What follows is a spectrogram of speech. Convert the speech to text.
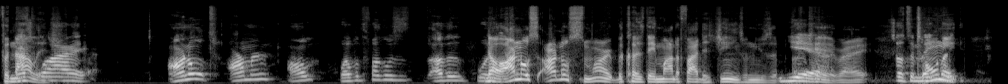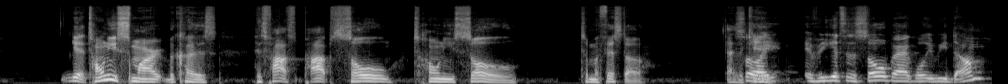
For That's knowledge. why Arnold Armor. All what the fuck was other? what- no, Arnold's Arnold's smart because they modified his genes when he was a, a kid, right? So to Tony, make like, yeah, Tony's smart because his pops pop sold Tony's soul to Mephisto as a kid. like, if he gets his soul back, will he be dumb?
